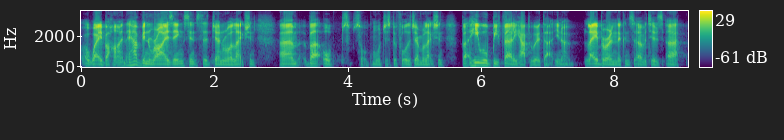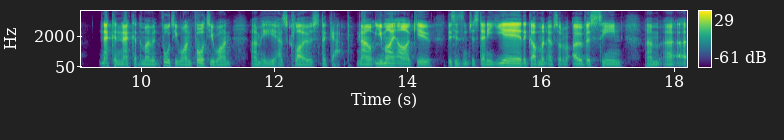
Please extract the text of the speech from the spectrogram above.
a way behind. They have been rising since the general election, um, but or sort of more just before the general election. But he will be fairly happy with that. You know, Labour and the Conservatives are neck and neck at the moment, 41 41. Um, he has closed the gap. Now, you might argue this isn't just any year. The government have sort of overseen um, a,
